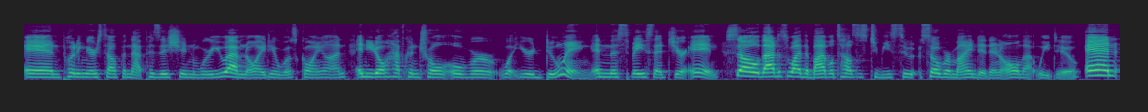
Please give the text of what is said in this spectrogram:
and putting yourself in that position where you have no idea what's going on and you don't have control over what you're doing in the space that you're in. So that is why the Bible tells us to be so- sober minded in all that we do. And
